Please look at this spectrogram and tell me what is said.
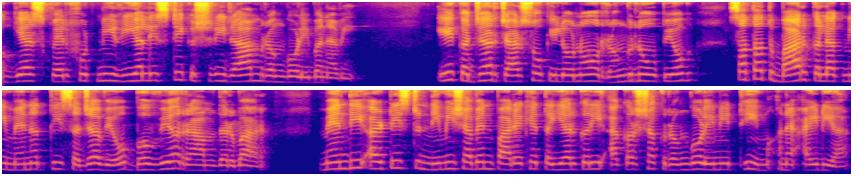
અગિયાર સ્ક્વેર ફૂટની રિયલિસ્ટિક શ્રી રામ રંગોળી બનાવી. એક હજાર ચારસો કિલોનો રંગનો ઉપયોગ સતત બાર કલાકની મહેનતથી સજાવ્યો ભવ્ય રામ દરબાર. મહેંદી આર્ટિસ્ટ નિમિષાબેન પારેખે તૈયાર કરી આકર્ષક રંગોળીની થીમ અને આઈડિયા.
